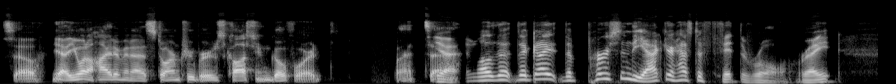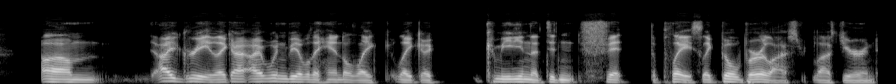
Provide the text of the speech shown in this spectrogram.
So yeah, you want to hide him in a stormtrooper's costume, go for it. But uh, yeah. Well, the the guy, the person, the actor has to fit the role, right? Um, I agree. Like, I, I wouldn't be able to handle like like a comedian that didn't fit the place, like Bill Burr last last year and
